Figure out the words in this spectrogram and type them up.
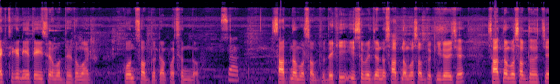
এক থেকে নিয়ে তেইশের মধ্যে তোমার কোন শব্দটা পছন্দ? সাত। সাত নম্বর শব্দ। দেখি ইসুফের জন্য সাত নম্বর শব্দ কি রয়েছে? সাত নম্বর শব্দ হচ্ছে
